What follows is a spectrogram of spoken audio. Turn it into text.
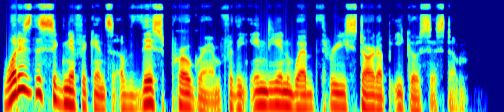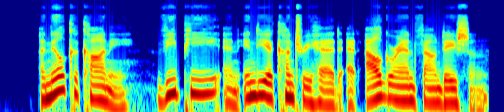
What is the significance of this program for the Indian Web3 startup ecosystem? Anil Kakani, VP and India country head at Algorand Foundation,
